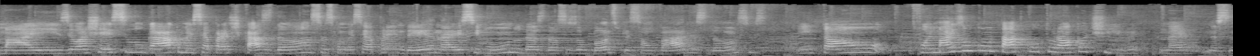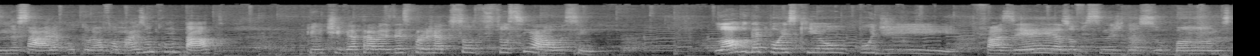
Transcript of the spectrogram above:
Mas eu achei esse lugar, comecei a praticar as danças, comecei a aprender né, esse mundo das danças urbanas, porque são várias danças. Então foi mais um contato cultural que eu tive, né? Nessa, nessa área cultural foi mais um contato que eu tive através desse projeto so social, assim. Logo depois que eu pude fazer as oficinas de danças urbanas,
